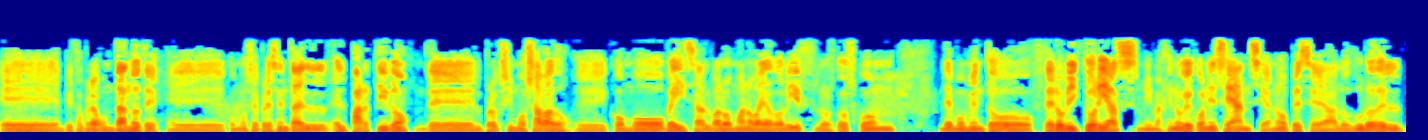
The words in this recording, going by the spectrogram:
Eh, empiezo preguntándote eh, cómo se presenta el, partido del próximo sábado. ¿Cómo veis al balonmano Valladolid? Los dos con, de momento, cero victorias. Me imagino que con ese ansia, ¿no? Pese a lo duro del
